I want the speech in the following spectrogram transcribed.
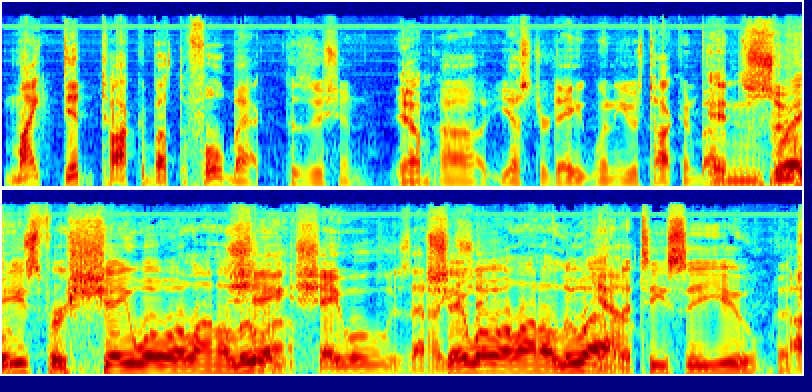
Mike did talk about the fullback position yep. uh, yesterday when he was talking about and Sue. praise for Shewo Olonilua. She, Shewo, is that how Shewo you say? Olonilua Yeah. out of TCU. That's Uh,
